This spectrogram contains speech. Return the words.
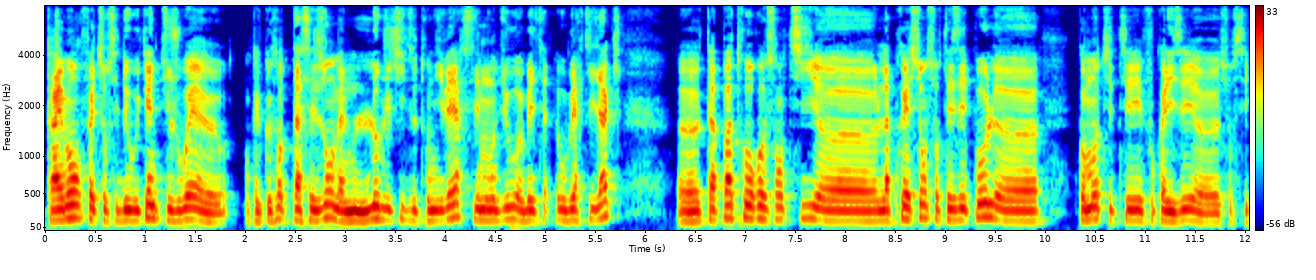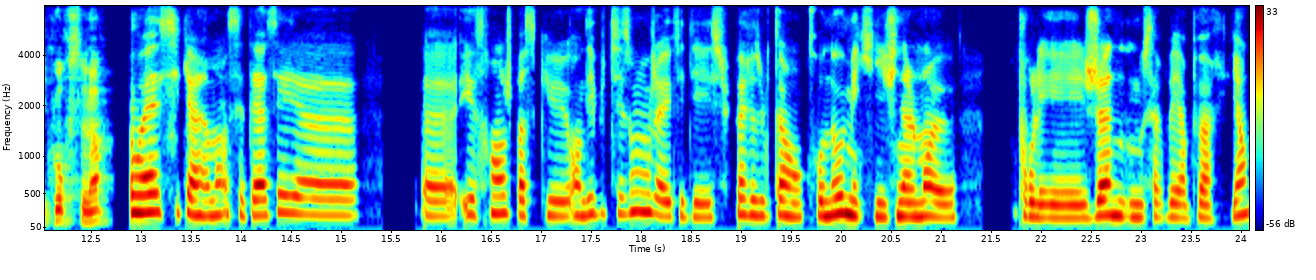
carrément, en fait, sur ces deux week-ends, tu jouais euh, en quelque sorte ta saison, même l'objectif de ton hiver, c'est mondiaux Aubertillac. Euh, T'as pas trop ressenti euh, la pression sur tes épaules euh, Comment tu étais focalisé sur ces courses-là? Ouais, si carrément. C'était assez étrange parce que en début de saison, j'avais fait des super résultats en chrono, mais qui finalement pour les jeunes nous servait un peu à rien,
